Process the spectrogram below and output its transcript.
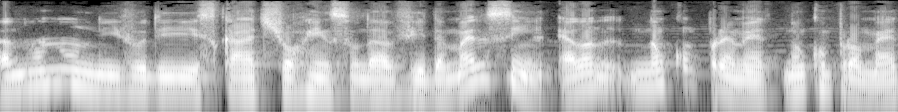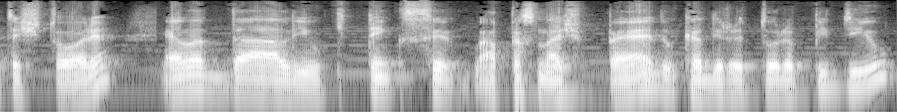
Ela não é num nível de Scarlett Johansson da vida, mas assim, ela não compromete, não compromete a história. Ela dá ali o que tem que ser a personagem pede, o que a diretora pediu,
